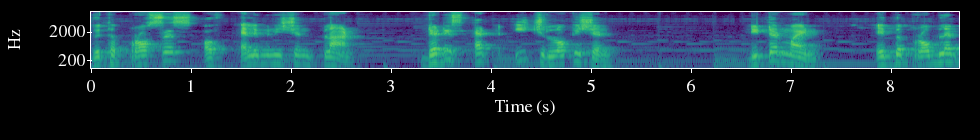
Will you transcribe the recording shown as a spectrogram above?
with a process of elimination plan that is at each location determine if the problem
